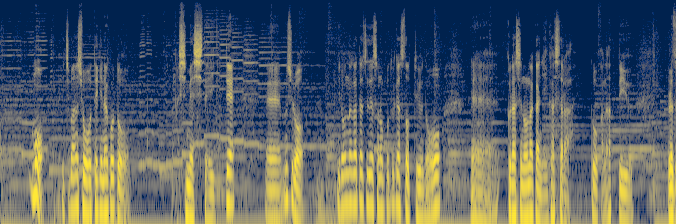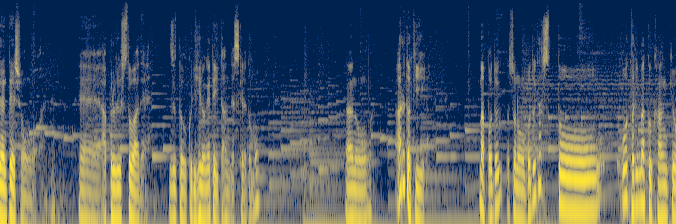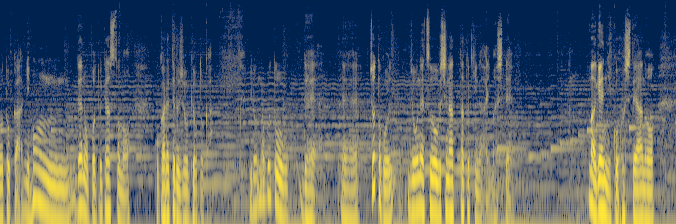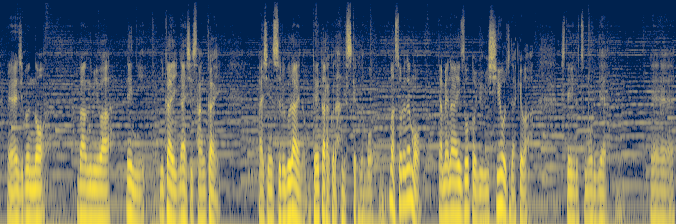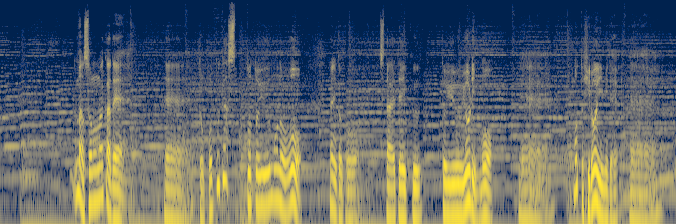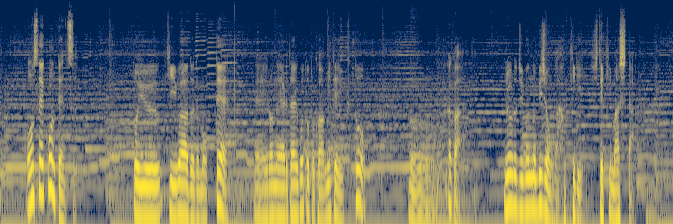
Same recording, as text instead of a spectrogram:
も一番初歩的なことを示していって、えー、むしろいろんな形でそのポッドキャストっていうのを、えー、暮らしの中に生かしたらどうかなっていうプレゼンテーションを、えー、Apple Store でずっと繰り広げていたんですけれども。あのある時、まあ、ポドそのポッドキャストを取り巻く環境とか日本でのポッドキャストの置かれてる状況とかいろんなことでえー、ちょっとこう情熱を失った時がありまして、まあ、現にこうしてあの、えー、自分の番組は年に2回ないし3回配信するぐらいの低たらくなんですけれども、まあ、それでもやめないぞという意思表示だけはしているつもりで、えー、まあ、その中で、えーと、とポッドキャストというものを何かこう伝えていくというよりも、えー、もっと広い意味で、えー、音声コンテンツというキーワードでもって、えー、いろんなやりたいこととかを見ていくとうんなんかいろいろ自分のビジョンがはっきりしてきました。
